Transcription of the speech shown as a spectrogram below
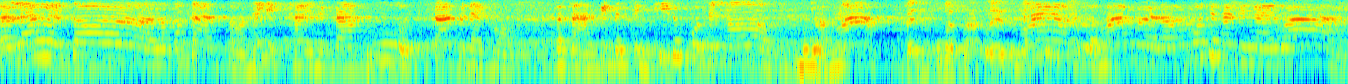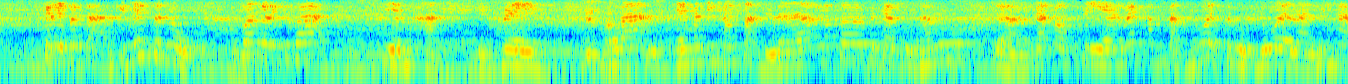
ตอนแรกเลยก็เราต้องการสอนให้เด็กไทยเนี่ยกล้าพูดกล้าแสดงออกภาษาอังกฤษเป็นสิ่งที่ทุกคนไม่ชอบเบื่อมาก เป็นอุปสรรคเลยสำหรับใช่คนค่ะไทย เบื่อมากเลยแล้วเราก็จะทำยังไงว่าการเรียนภาษาอังกฤษให้สนุกเพื่อนก็เลยคิดว่าเรียนผ่านเสียงเพลงเรียนเพผ่านราะว่าเสียงเพลงเห็นมันมีคำศัพท์อยู่แล้ว แล้วก็ เป็นการฝึกทั้งเอ่อการออกเสียงได้คำศัพท์ด้วยสนุกด้วยหลายวิชา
